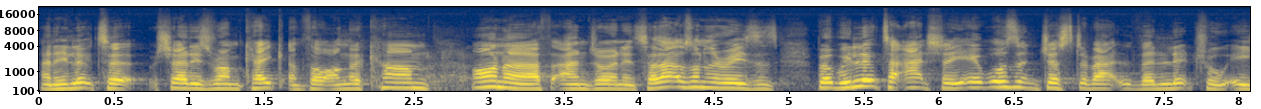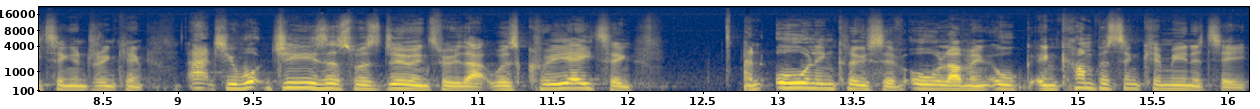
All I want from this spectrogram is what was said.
And he looked at Shirley's rum cake and thought, I'm going to come on earth and join in. So that was one of the reasons. But we looked at actually, it wasn't just about the literal eating and drinking. Actually, what Jesus was doing through that was creating an all inclusive, all loving, all encompassing community.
